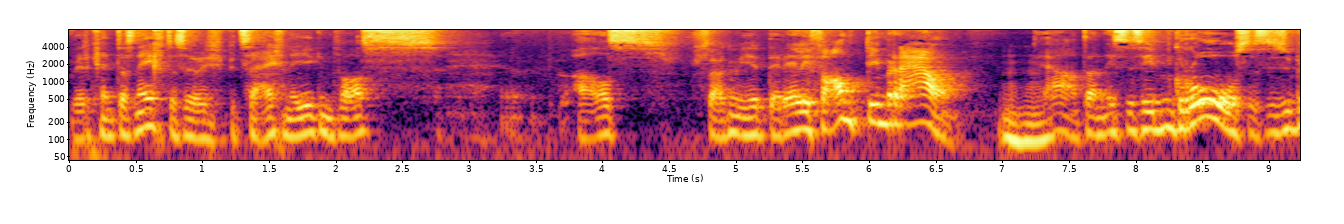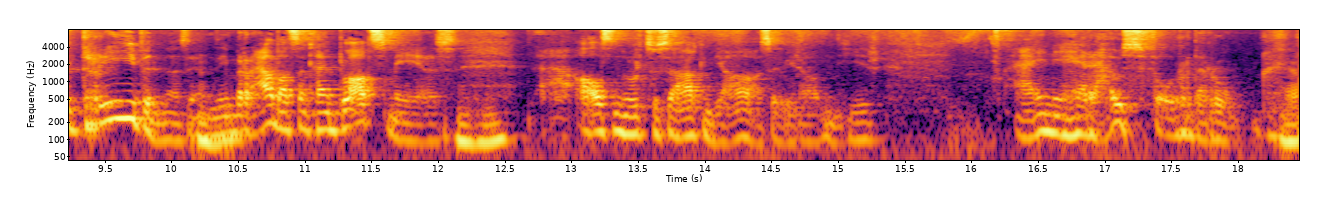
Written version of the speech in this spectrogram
wer kennt das nicht? Also ich bezeichne irgendwas äh, als, sagen wir, der Elefant im Raum. Mhm. Ja, dann ist es eben groß, es ist übertrieben. Also mhm. Im Raum hat es dann keinen Platz mehr. Also, mhm. Als nur zu sagen, ja, also wir haben hier eine Herausforderung. Ja.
